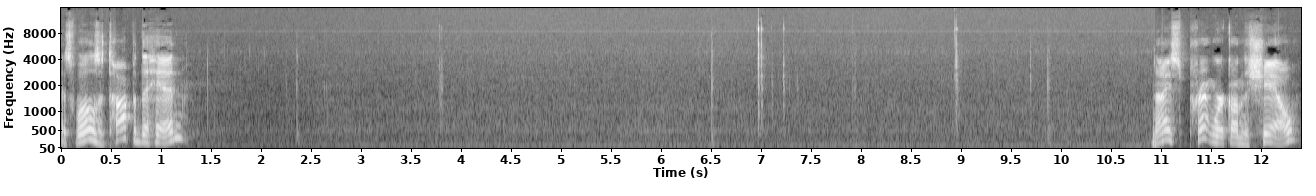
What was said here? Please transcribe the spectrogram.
as well as the top of the head. Nice print work on the shell.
